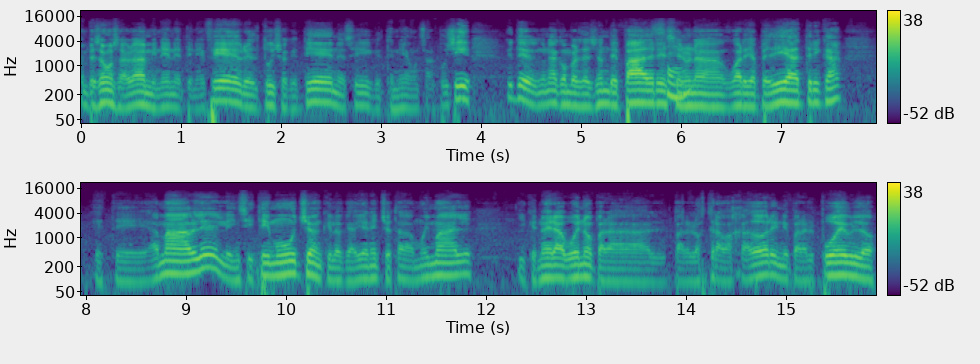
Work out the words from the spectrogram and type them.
empezamos a hablar, mi nene tiene fiebre, el tuyo que tiene, sí, que tenía un sarpullido. Viste, una conversación de padres Sí. en una guardia pediátrica, este, amable, le insistí mucho en que lo que habían hecho estaba muy mal y que no era bueno para, para los trabajadores ni para el pueblo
